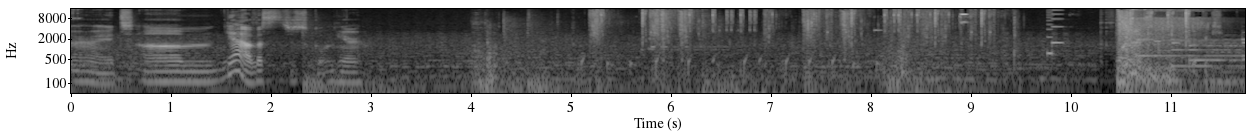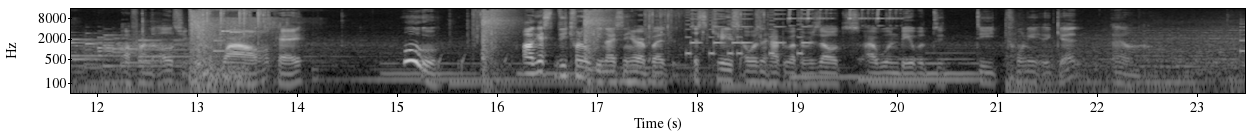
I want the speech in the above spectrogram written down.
Alright, um, yeah, let's just go in here. Off on the ultra Wow, okay. Woo! I guess D20 would be nice in here, but just in case I wasn't happy with the results, I wouldn't be able to D20 again? I don't know.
